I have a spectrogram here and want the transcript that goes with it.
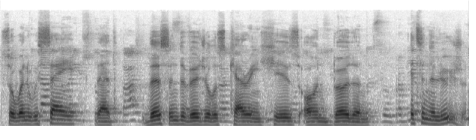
So when we say that this individual is carrying his own burden, it's an illusion.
